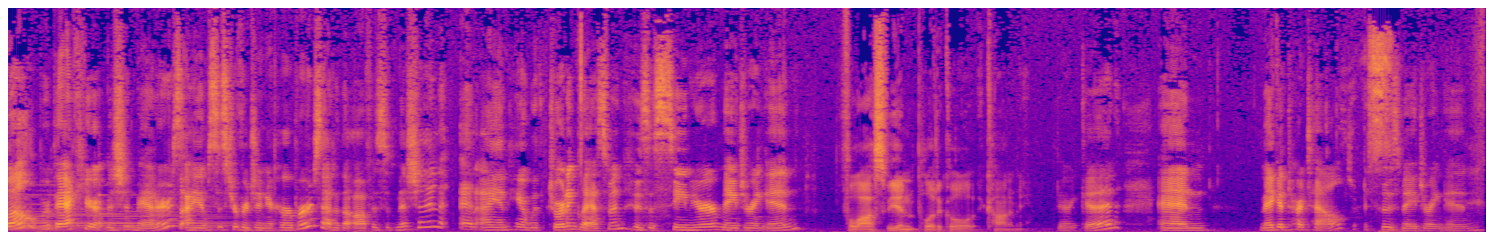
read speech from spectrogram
Well, we're back here at Mission Matters. I am Sister Virginia Herbers out of the Office of Mission, and I am here with Jordan Glassman, who's a senior majoring in philosophy and political economy. Very good. And Megan Tartell, who's majoring in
